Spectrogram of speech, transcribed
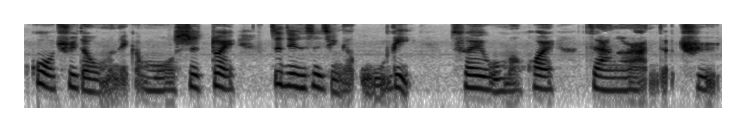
过去的我们那个模式对这件事情的无力，所以我们会自然而然的去。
